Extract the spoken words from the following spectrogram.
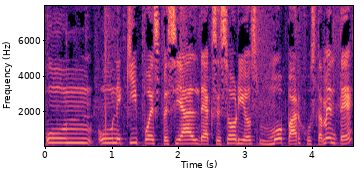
un, un, equipo especial de accesorios Mopar, justamente,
